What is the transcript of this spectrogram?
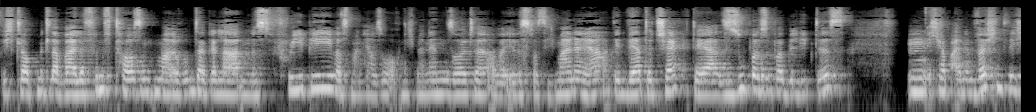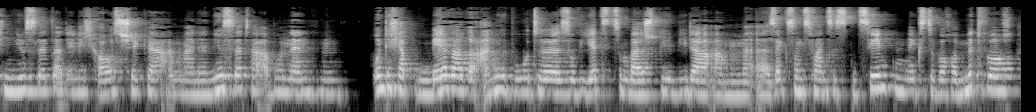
ich glaube mittlerweile 5000 Mal runtergeladenes Freebie, was man ja so auch nicht mehr nennen sollte, aber ihr wisst, was ich meine, ja, den Wertecheck, der super, super beliebt ist. Ich habe einen wöchentlichen Newsletter, den ich rausschicke an meine Newsletter-Abonnenten. Und ich habe mehrere Angebote, so wie jetzt zum Beispiel wieder am 26.10. Äh, nächste Woche Mittwoch.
